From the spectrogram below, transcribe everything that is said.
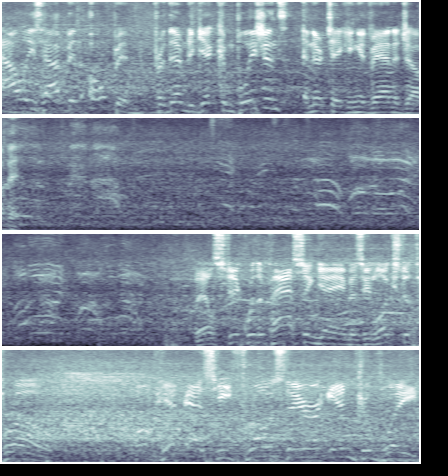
alleys have been open for them to get completions, and they're taking advantage of it. They'll stick with the passing game as he looks to throw. As he throws there, incomplete.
